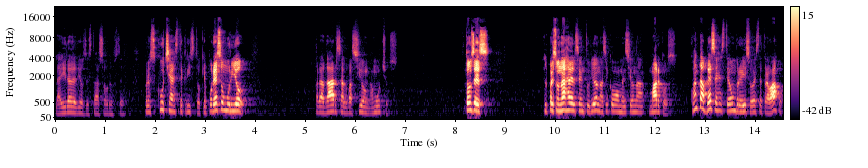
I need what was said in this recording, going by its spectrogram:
la ira de Dios está sobre usted. Pero escucha a este Cristo, que por eso murió, para dar salvación a muchos. Entonces, el personaje del centurión, así como menciona Marcos, ¿cuántas veces este hombre hizo este trabajo?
